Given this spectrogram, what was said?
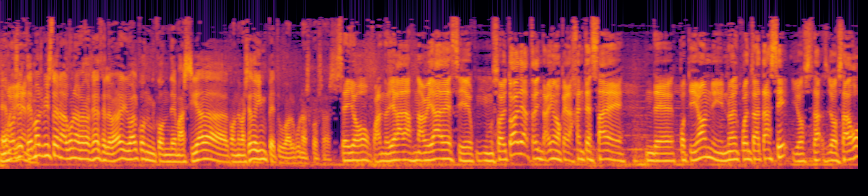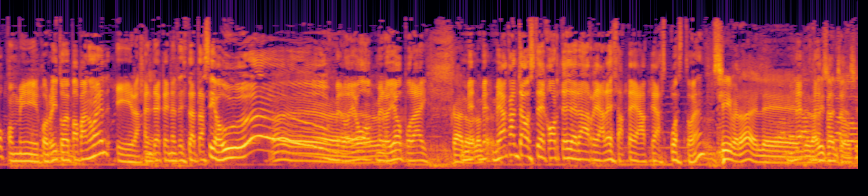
muy Hemos, bien. Te hemos visto en algunas ocasiones celebrar igual con, con demasiada, con demasiado ímpetu algunas cosas. sé yo, cuando llegan las navidades y mm, sobre todo el día 31 que la gente sale de cotillón y no encuentra taxi, yo, yo salgo con mi gorrito de Papá Noel y la gente que necesita te has ido. ¡Uh! me, lo llevo, me lo llevo por ahí. Claro, me, lo me- que- me ha encantado este corte de la realeza que, que has puesto, ¿eh? Sí, ¿verdad? El de, el de Me- David Sánchez, sí.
